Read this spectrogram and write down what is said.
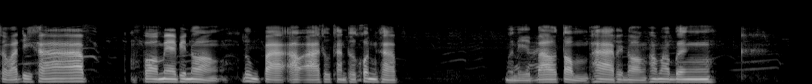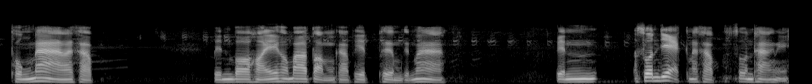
สวัสดีครับพ่อแม่พี่น้องลุงป่าเอาอาทุกท่านทุกคนครับมื่อนี้บ่าต่อมผ้าพี่น้องเข้ามาเบิงทงหน้านะครับ เป็นบ่อหอยของบ่าต่อมครับเห็ดเพิ่มขึ้นมา เป็นส่วนแยกนะครับโซนทางนี้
